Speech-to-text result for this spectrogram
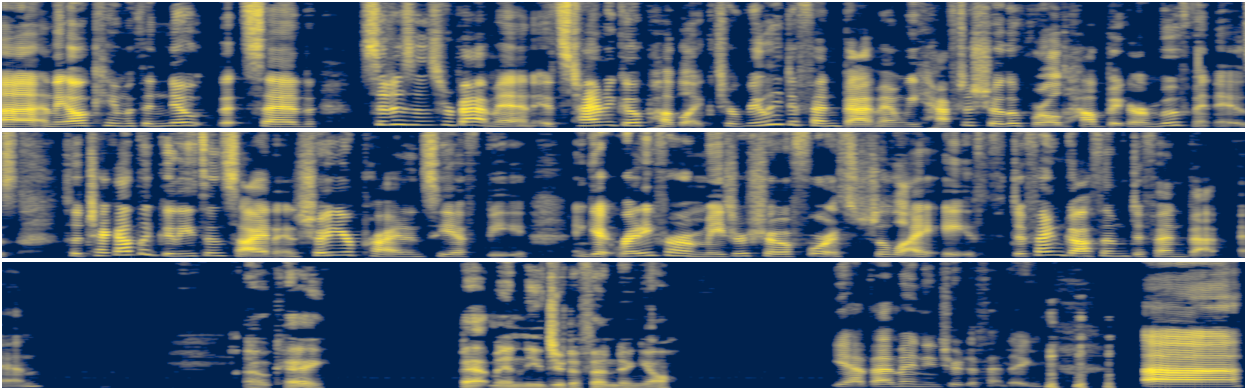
Uh, and they all came with a note that said, Citizens for Batman, it's time to go public. To really defend Batman, we have to show the world how big our movement is. So check out the goodies inside and show your pride in CFB. And get ready for a major show of force July 8th. Defend Gotham, defend Batman. Okay. Batman needs your defending, y'all. Yeah, Batman needs your defending. uh,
